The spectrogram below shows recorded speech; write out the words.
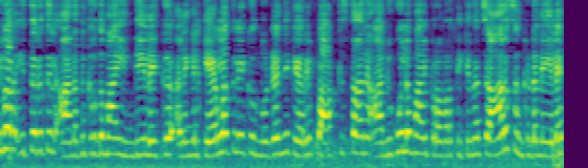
ഇവർ ഇത്തരത്തിൽ അനധികൃതമായി ഇന്ത്യയിലേക്ക് അല്ലെങ്കിൽ കേരളത്തിലേക്ക് നുഴഞ്ഞു കയറി പാകിസ്ഥാന് അനുകൂലമായി പ്രവർത്തിക്കുന്ന ചാര സംഘടനയിലെ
